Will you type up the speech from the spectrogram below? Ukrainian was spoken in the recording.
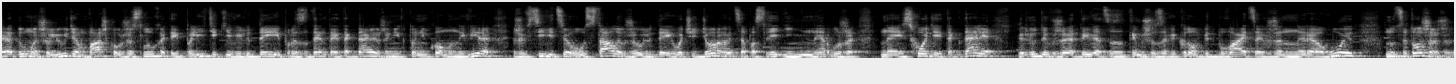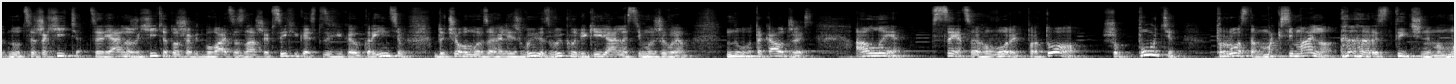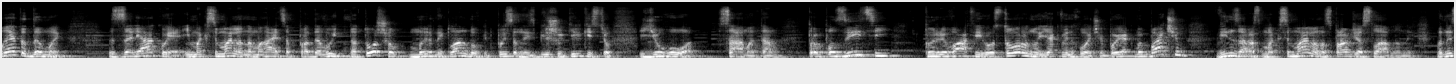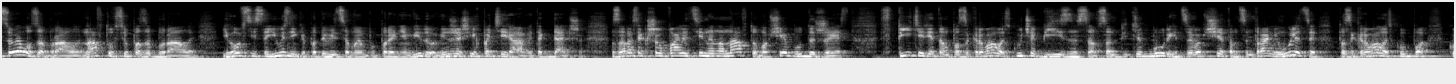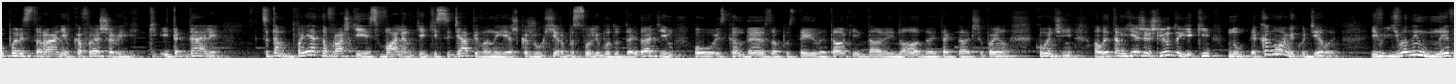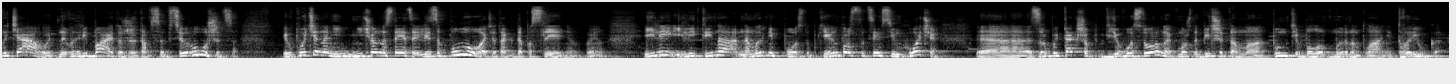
Я думаю, що людям важко вже слухати і політиків, і людей, і президента, і так далі. Вже ніхто нікому не вірить. Вже всі від цього устали. Вже у людей очі дергаються, останній нерв уже на ісході і так далі. Люди вже дивляться за тим, що за вікном відбувається, і вже не реагують. Ну це теж ну це жахіття. Це реально жахіття, то що відбувається з нашою психікою, з психікою українців, до чого ми взагалі звикли, в якій реальності ми живемо. Ну така от жесть. Але все це говорить про те, що Путін просто максимально ристичними методами залякує і максимально намагається продавити на те, щоб мирний план був підписаний з більшою кількістю його саме там пропозицій. Переваг в його сторону, як він хоче. Бо, як ми бачимо, він зараз максимально насправді ослаблений. Венесуелу забрали, нафту всю позабирали. Його всі союзники, подивіться в моєму попередньому відео, він же ж їх потеряв і так далі. Зараз, якщо обвалять ціни на нафту, взагалі буде жесть. В Пітері там позакривалась куча бізнесу, в Санкт-Петербургі це взагалі там центральні вулиці, позакривалась купа, купа ресторанів, кафешів і, і так далі. Це там, понятно, фрашки є валянки, які сидять, і вони, я ж кажу, хер без солі будуть доїдати, їм о, іскандер запустили, так їм там і надо, і так далі. Понял? Кончені. Але там є ж люди, які ну, економіку ділають. І, і вони не витягують, не вигрібають уже, там все, все рушиться. І у Путіна нічого не стається, і запугувати отак до останнього. Понял? Ілі, ілі йти на, на мирні поступки. І він просто цим всім хоче е, зробити так, щоб в його сторону як можна більше там е, пунктів було в мирному плані. Тварюка.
